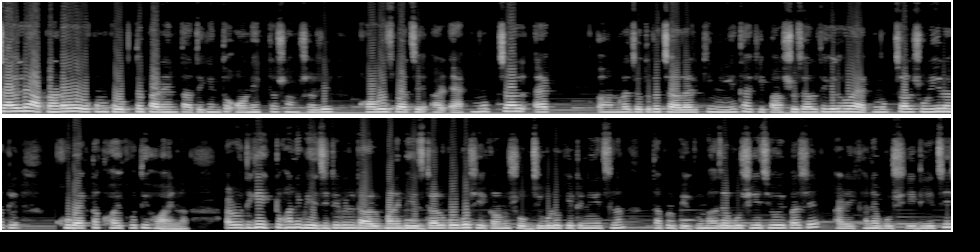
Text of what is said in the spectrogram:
চাইলে আপনারাও এরকম করতে পারেন, তাতে কিন্তু অনেকটা সংসারের খরচ বাঁচে। আর এক মুঠ চাল, এক, আমরা যতটা চাল আর কি নিয়ে থাকি, পাঁচশো চাল থেকে ধরো এক মুঠ চাল সরিয়ে রাখলে খুব একটা ক্ষয়ক্ষতি হয় না। আর ওদিকে একটুখানি ভেজিটেবল ডাল মানে ভেজ ডাল করব, সেই কারণে সবজিগুলো কেটে নিয়েছিলাম। তারপর বেগুন ভাজা বসিয়েছি ওই পাশে, আর এখানে বসিয়ে দিয়েছি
